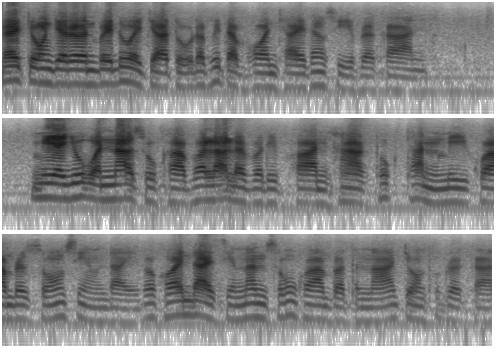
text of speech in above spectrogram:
และจงเจริญไปด้วยจาตุรพิตพรชัยทั้งสี่ประการ มีอายุวันนาสุขาภละและปฏิพานหากทุกท่านมีความประสงค์สิ่งใด ก็ขอให้ได้สิ่งนั้นสมความปรารถนาจงทุกประการ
